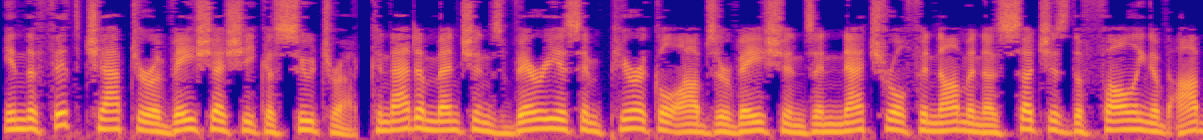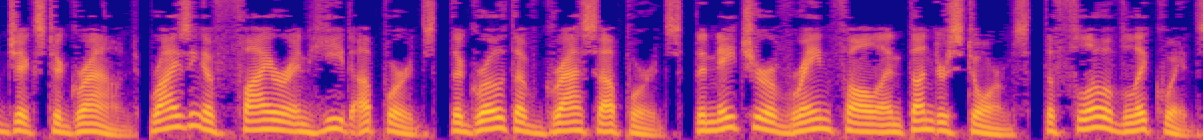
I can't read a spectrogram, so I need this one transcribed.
In the fifth chapter of Vaisheshika Sutra, Kanada mentions various empirical observations and natural phenomena such as the falling of objects to ground, rising of fire and heat upwards, the growth of grass upwards, the nature of rainfall and thunderstorms, the flow of liquids,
